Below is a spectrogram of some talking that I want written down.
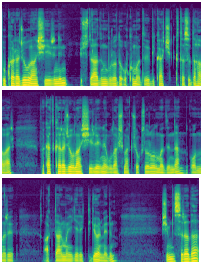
Bu Karacaoğlan şiirinin üstadın burada okumadığı birkaç kıtası daha var. Fakat Karacaoğlan şiirlerine ulaşmak çok zor olmadığından onları aktarmayı gerekli görmedim. Şimdi sırada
